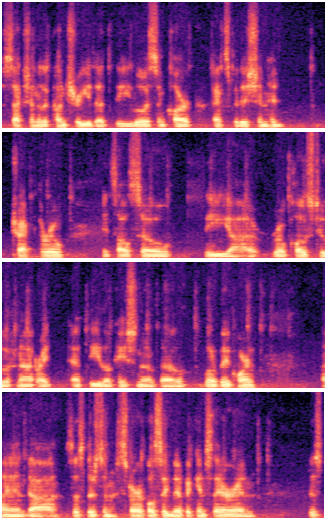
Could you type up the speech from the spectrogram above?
section of the country that the Lewis and Clark expedition had trekked through. It's also the uh, real close to, if not right at the location of the Little Bighorn. And uh, so there's some historical significance there, and just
